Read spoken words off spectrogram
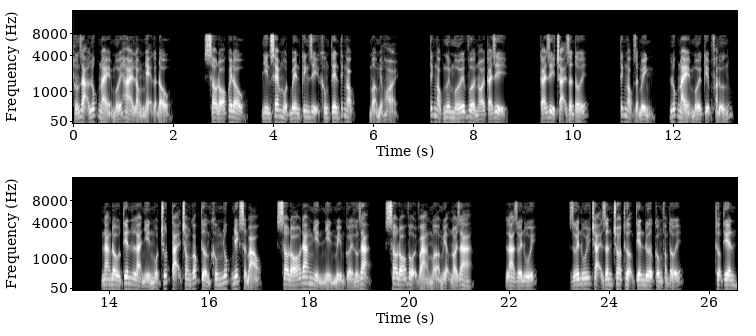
hướng dạ lúc này mới hài lòng nhẹ gật đầu. Sau đó quay đầu, nhìn xem một bên kinh dị không tên Tích Ngọc, mở miệng hỏi. Tích Ngọc ngươi mới vừa nói cái gì? Cái gì trại dân tới? Tích Ngọc giật mình, lúc này mới kịp phản ứng. Nàng đầu tiên là nhìn một chút tại trong góc tường không nhúc nhích sơn báo, sau đó đang nhìn nhìn mỉm cười hướng dạ, sau đó vội vàng mở miệng nói ra. Là dưới núi. Dưới núi trại dân cho thượng tiên đưa cống phẩm tới. Thượng tiên.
